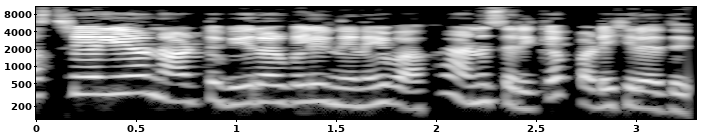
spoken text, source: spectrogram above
ஆஸ்திரேலியா நாட்டு வீரர்களின் நினைவாக அனுசரிக்கப்படுகிறது.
